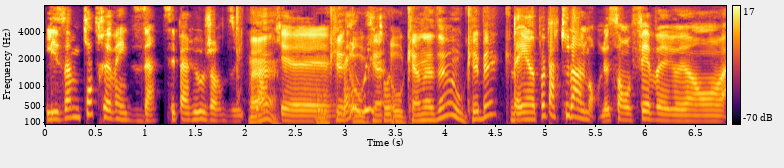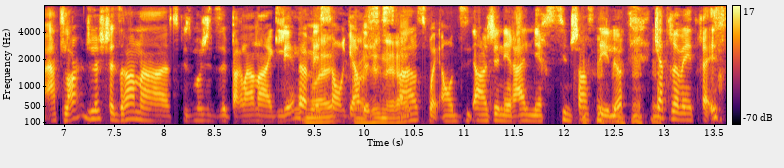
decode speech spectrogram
les hommes 90 ans. C'est paru aujourd'hui. Hein? Donc, euh, ben au oui, Ca- toi. au Canada, au Québec? Ben, un peu partout dans le monde. Là, si on fait euh, on, at large, là, je te dirais en, excuse-moi, j'ai dit parler en anglais, là, mais si on regarde ce qui se passe, ouais, on dit en général, merci, une chance t'es là. 93.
